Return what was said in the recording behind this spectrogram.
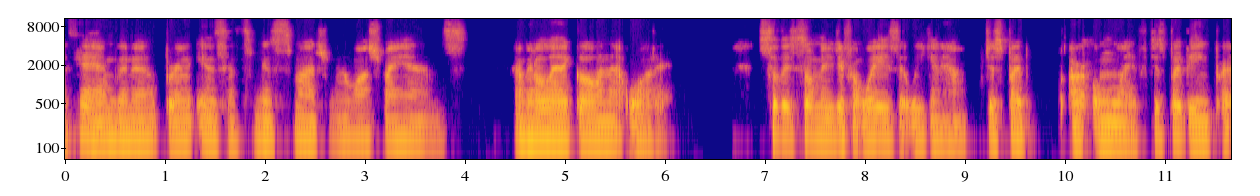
Okay, I'm gonna burn incense, I'm gonna smudge, I'm gonna wash my hands. I'm gonna let it go in that water. So there's so many different ways that we can help just by our own life, just by being pre-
